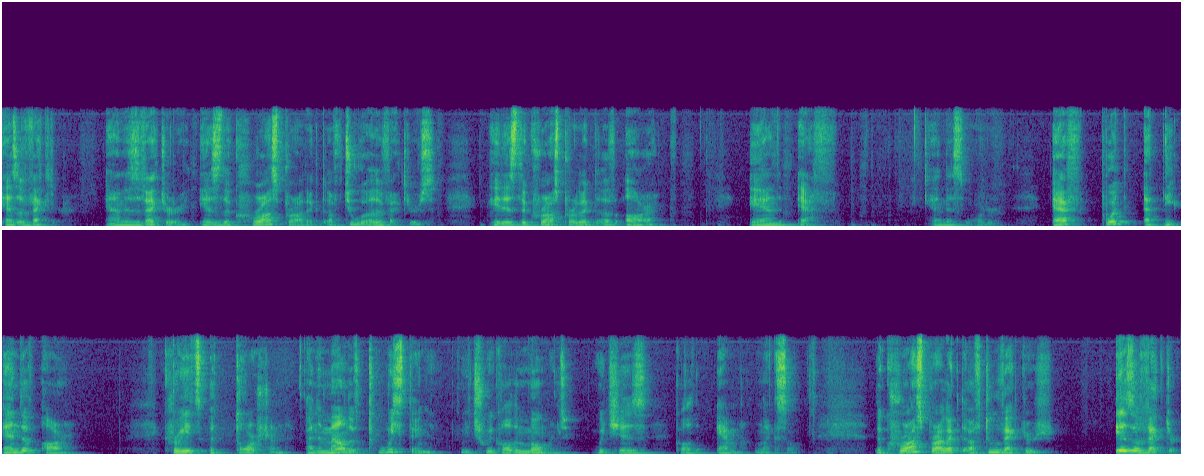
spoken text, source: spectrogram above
is a vector, and this vector is the cross product of two other vectors. It is the cross product of r and f in this order. f put at the end of r creates a torsion, an amount of twisting, which we call the moment, which is called m, like so. The cross product of two vectors is a vector.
